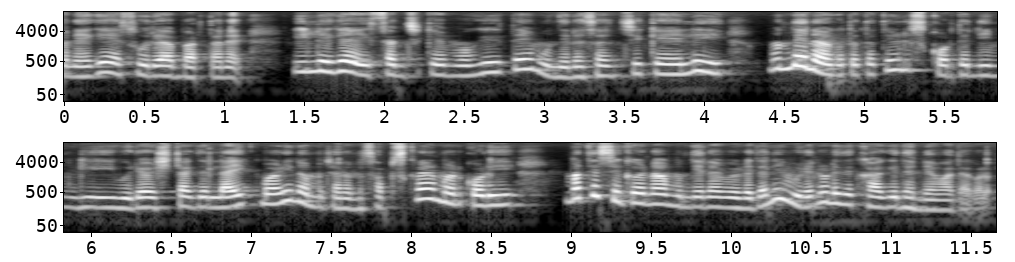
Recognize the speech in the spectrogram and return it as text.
ಮನೆಗೆ ಸೂರ್ಯ ಬರ್ತಾನೆ. ಇಲ್ಲಿಗೆ ಈ ಸಂಚಿಕೆ ಮುಗಿಯುತ್ತೆ. ಮುಂದಿನ ಸಂಚಿಕೆಯಲ್ಲಿ ಮುಂದೇನಾಗುತ್ತೆ ಅಂತ ತಿಳಿಸ್ಕೊಡ್ತೀನಿ. ನಿಮಗೆ ಈ ವಿಡಿಯೋ ಇಷ್ಟ ಆಗಿದೆ ಲೈಕ್ ಮಾಡಿ, ನಮ್ಮ ಚಾನಲ್ನ ಸಬ್ಸ್ಕ್ರೈಬ್ ಮಾಡ್ಕೊಡಿ. ಮತ್ತೆ ಸಿಗೋಣ ಮುಂದಿನ ವಿಡಿಯೋದಲ್ಲಿ. ವಿಡಿಯೋ ನೋಡೋದಕ್ಕಾಗಿ ಧನ್ಯವಾದಗಳು.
